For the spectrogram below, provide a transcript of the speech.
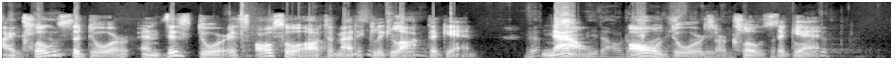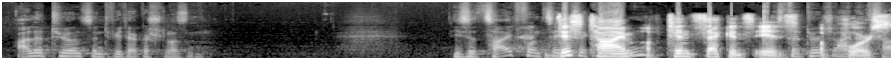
I close the door and this door is also automatically locked again. Now, all doors are closed again. This time of 10 seconds is, of course,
